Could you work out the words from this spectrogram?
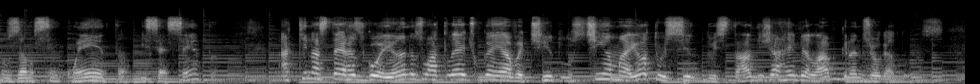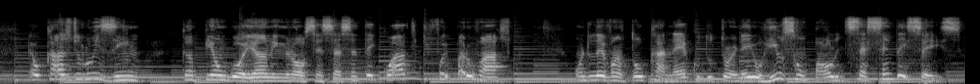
nos anos 50 e 60, Aqui nas terras goianas, o Atlético ganhava títulos, tinha a maior torcida do estado e já revelava grandes jogadores. É o caso de Luizinho, campeão goiano em 1964, que foi para o Vasco, onde levantou o caneco do torneio Rio-São Paulo de 66.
